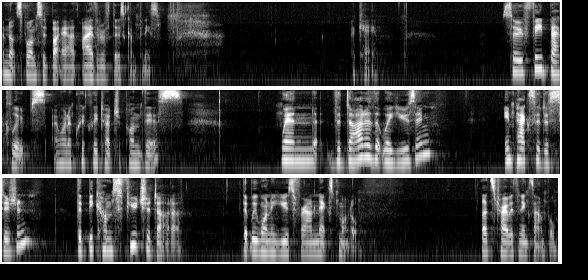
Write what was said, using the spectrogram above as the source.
I'm not sponsored by either of those companies. Okay. So feedback loops. I want to quickly touch upon this when the data that we're using impacts a decision that becomes future data that we want to use for our next model. Let's try with an example.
